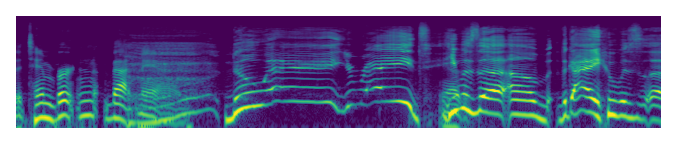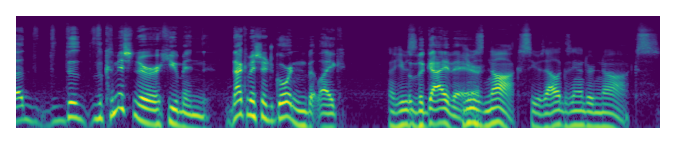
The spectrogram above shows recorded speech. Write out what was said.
the Tim Burton Batman. No way! You're right. Yeah, he was the um the guy who was uh, the the commissioner human, not Commissioner Gordon, but like Uh, he was the guy there. he was Knox. He was Alexander Knox.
